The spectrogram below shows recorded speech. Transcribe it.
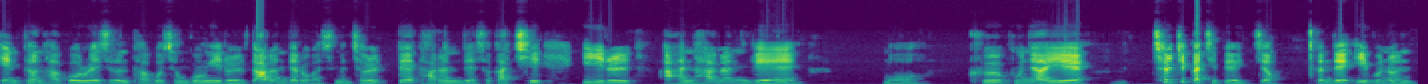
인턴하고 레지던트하고 전공의를 다른 데로 갔으면 절대 다른 데서 같이 일을 안 하는 게 뭐 그 분야에 철칙같이 되어 있죠. 근데 이분은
